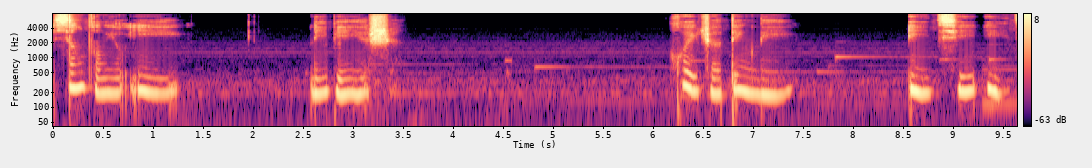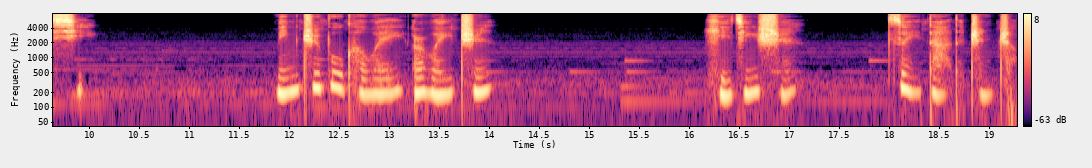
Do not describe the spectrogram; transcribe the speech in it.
相逢有意义，离别也是。会者定离，一期一期。明知不可为而为之，已经是最大的真诚。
